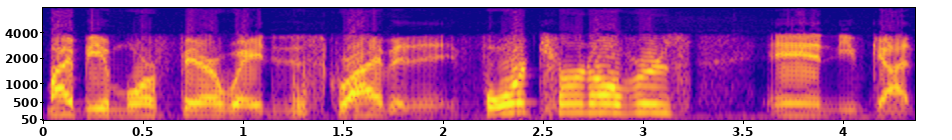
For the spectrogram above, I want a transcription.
might be a more fair way to describe it. Four turnovers and you've got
